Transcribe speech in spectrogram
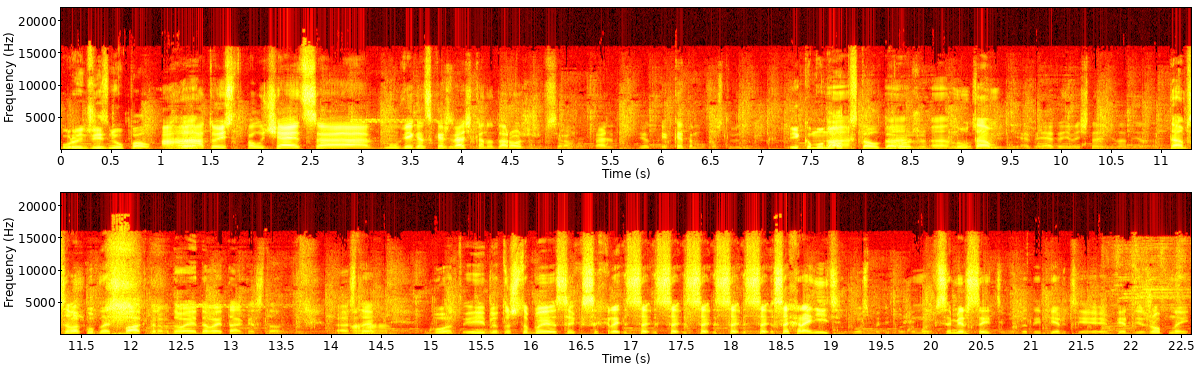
Уровень жизни упал. Ага, Да. то есть, получается, ну, веганская жрачка, она дороже же все равно, правильно? Я, я к этому просто веду. И коммуналка А, стала дороже. А, а, ну Господи, там, Это, это не начинаю, не надо, не надо. там совокупность факторов. Давай, давай так оста- оставим. Ага. Вот, и для того, чтобы сох- сохра- со- со- со- со- со- сохранить, господи, боже мой, в Сомерсете вот этой перди, перди жопной,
